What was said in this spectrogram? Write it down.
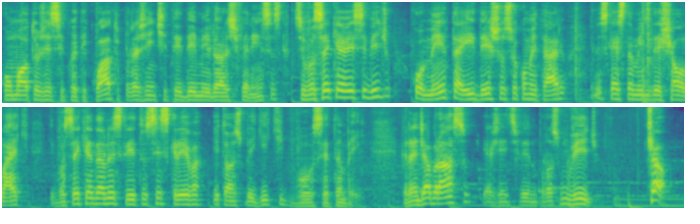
com o Moto G54 para a gente entender melhor as diferenças. Se você quer ver esse vídeo, comenta aí, deixa o seu comentário e não esquece também de deixar o like. E você que ainda não é inscrito, se inscreva e torne-se Big Geek você também. Grande abraço e a gente se vê no próximo vídeo. Tchau!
